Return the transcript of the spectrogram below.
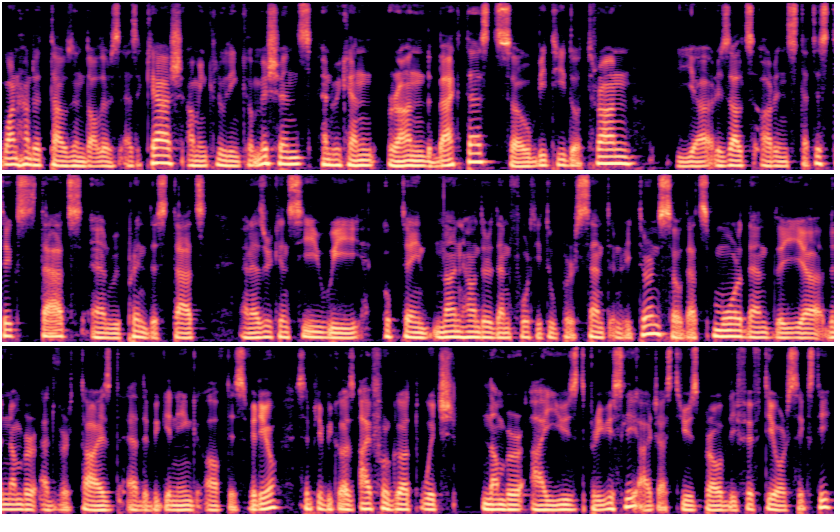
$100,000 as a cash. I'm including commissions and we can run the backtest. So bt.run, the uh, results are in statistics, stats, and we print the stats. And as you can see, we obtained 942% in return. So that's more than the, uh, the number advertised at the beginning of this video, simply because I forgot which number I used previously. I just used probably 50 or 60.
